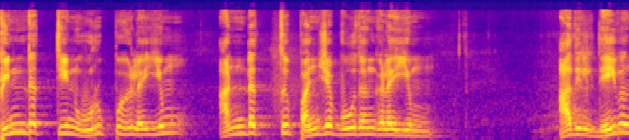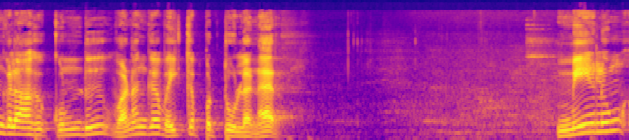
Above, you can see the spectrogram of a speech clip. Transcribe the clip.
பிண்டத்தின் உறுப்புகளையும் அண்டத்து பஞ்சபூதங்களையும் அதில் தெய்வங்களாக கொண்டு வணங்க வைக்கப்பட்டுள்ளனர். மேலும்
